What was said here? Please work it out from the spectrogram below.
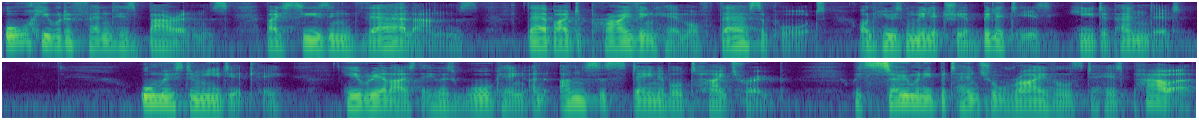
or he would offend his barons by seizing their lands, thereby depriving him of their support on whose military abilities he depended. Almost immediately, he realized that he was walking an unsustainable tightrope with so many potential rivals to his power,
